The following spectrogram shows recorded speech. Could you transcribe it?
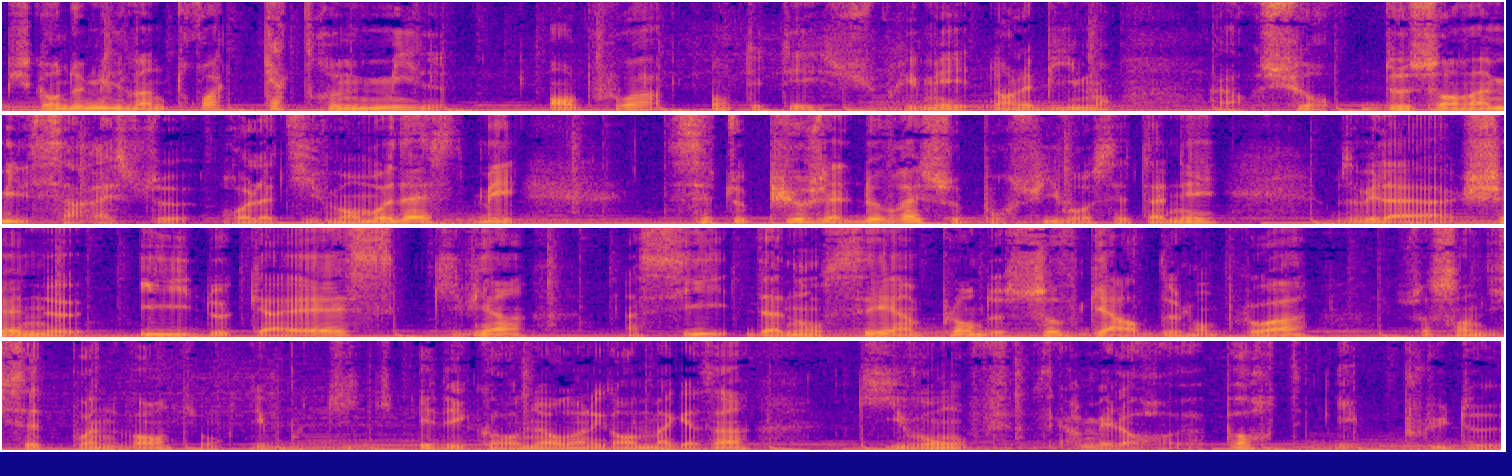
puisqu'en 2023, 4000 emplois ont été supprimés dans l'habillement. Alors sur 220 000, ça reste relativement modeste, mais cette purge, elle devrait se poursuivre cette année. Vous avez la chaîne I2KS qui vient ainsi d'annoncer un plan de sauvegarde de l'emploi 77 points de vente, donc des boutiques et des corners dans les grands magasins qui vont fermer leurs euh, portes et plus de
